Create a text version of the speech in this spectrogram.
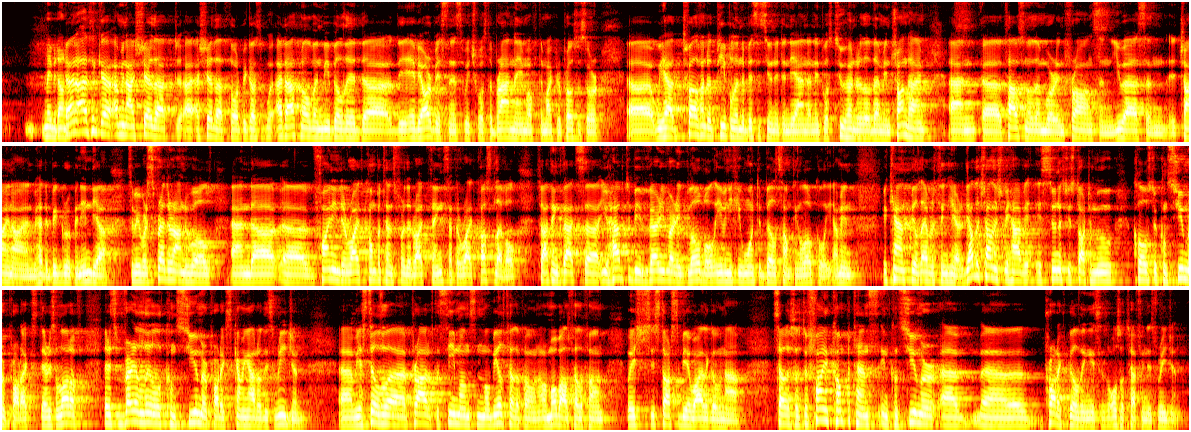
maybe done and I think uh, I mean I share that I share that thought because at Atmel when we built uh, the AVR business, which was the brand name of the microprocessor, uh, we had 1,200 people in the business unit in the end, and it was 200 of them in Trondheim, and uh, 1,000 of them were in France and US and uh, China, and we had a big group in India. So we were spread around the world and uh, uh, finding the right competence for the right things at the right cost level. So I think that's you have to be very, very global, even if you want to build something locally. I mean, you can't build everything here. The other challenge we have is as soon as you start to move close to consumer products, there is a lot of there is very little consumer products coming out of this region. Uh, we are still uh, proud of the Siemens mobile telephone or mobile telephone, which starts to be a while ago now. So, so to find competence in consumer uh, uh, product building is, is also tough in this region.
